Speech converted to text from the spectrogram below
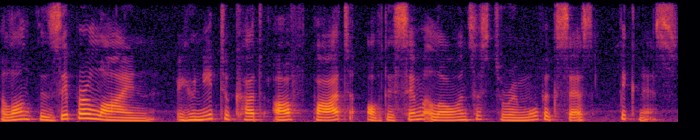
Along the zipper line, you need to cut off part of the seam allowances to remove excess thickness.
